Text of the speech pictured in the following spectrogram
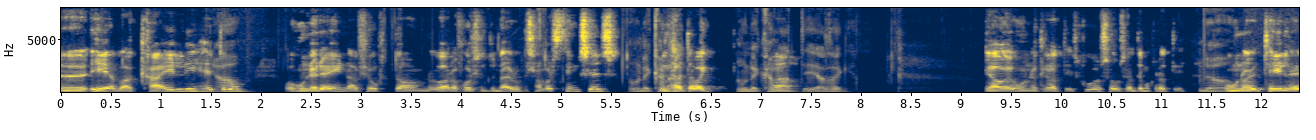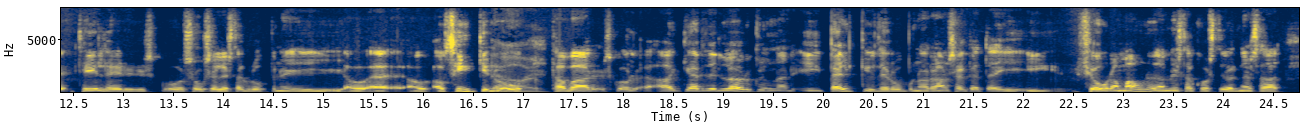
eh, Eva Kylie heitir Já. hún og hún er eina af 14 var að fórsendum Európa samvarsþingsins hún er krati, er það ekki? Já, hún er krati, sko, sósjaldemokrati og hún er til, tilheyrir sko, sósjálista grúpinu á, á, á þinginu. Já, og já. það var, sko, aðgerðir lauruglunar í Belgiu, þeir eru búin að rannsaka þetta í, í fjóra mánuða minnstakosti vegna þess að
